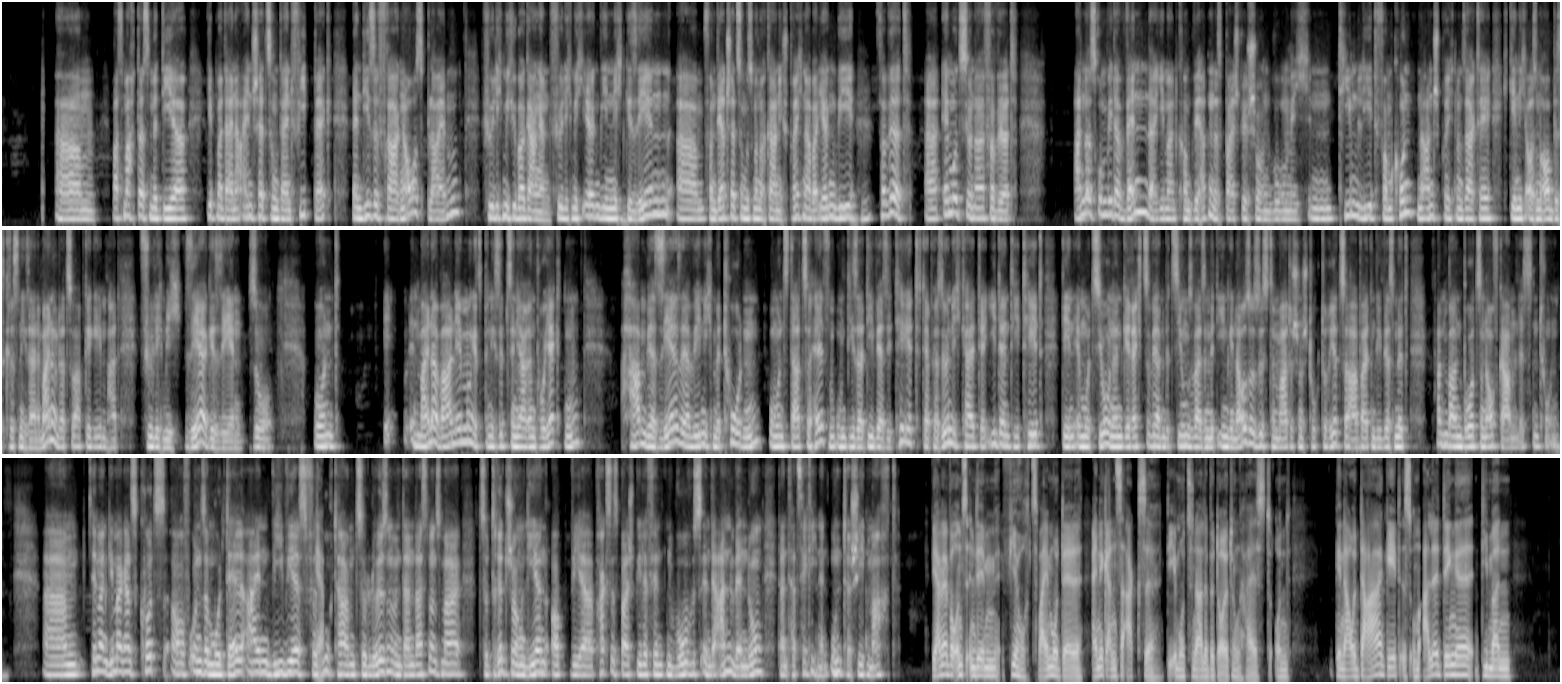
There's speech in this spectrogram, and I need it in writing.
Ähm, was macht das mit dir? Gib mal deine Einschätzung, dein Feedback. Wenn diese Fragen ausbleiben, fühle ich mich übergangen, fühle ich mich irgendwie nicht mhm. gesehen. Ähm, von Wertschätzung muss man noch gar nicht sprechen, aber irgendwie mhm. verwirrt, äh, emotional verwirrt. Andersrum wieder, wenn da jemand kommt, wir hatten das Beispiel schon, wo mich ein Teamlead vom Kunden anspricht und sagt, hey, ich gehe nicht aus dem Raum, bis Chris nicht seine Meinung dazu abgegeben hat, fühle ich mich sehr gesehen. So. Und in meiner Wahrnehmung, jetzt bin ich 17 Jahre in Projekten, haben wir sehr, sehr wenig Methoden, um uns da zu helfen, um dieser Diversität der Persönlichkeit, der Identität, den Emotionen gerecht zu werden, beziehungsweise mit ihnen genauso systematisch und strukturiert zu arbeiten, wie wir es mit Kanban-Boards und Aufgabenlisten tun. Ähm, Timman, geh mal ganz kurz auf unser Modell ein, wie wir es versucht ja. haben zu lösen und dann lassen wir uns mal zu dritt jonglieren, ob wir Praxisbeispiele finden, wo es in der Anwendung dann tatsächlich einen Unterschied macht. Wir haben ja bei uns in dem 4 hoch 2 Modell eine ganze Achse, die emotionale Bedeutung heißt. Und genau da geht es um alle Dinge, die man,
